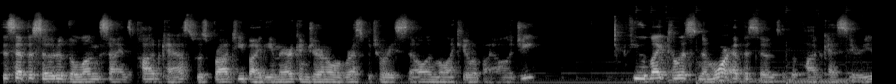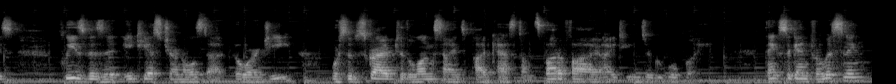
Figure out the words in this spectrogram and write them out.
This episode of the Lung Science Podcast was brought to you by the American Journal of Respiratory Cell and Molecular Biology. If you would like to listen to more episodes of the podcast series, please visit atsjournals.org or subscribe to the Lung Science Podcast on Spotify, iTunes, or Google Play. Thanks again for listening.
